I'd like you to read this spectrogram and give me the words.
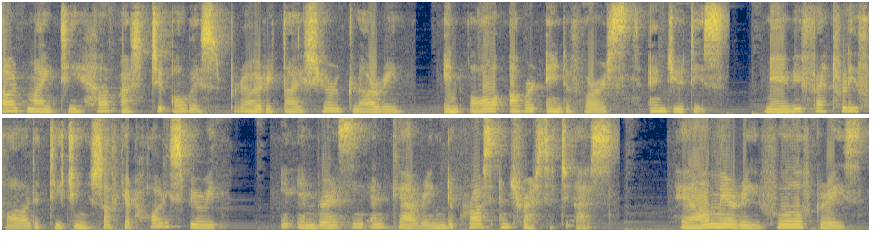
Almighty, help us to always prioritize your glory in all our endeavors and duties. May we faithfully follow the teachings of your Holy Spirit in embracing and carrying the cross entrusted to us. Hail Mary, full of grace,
